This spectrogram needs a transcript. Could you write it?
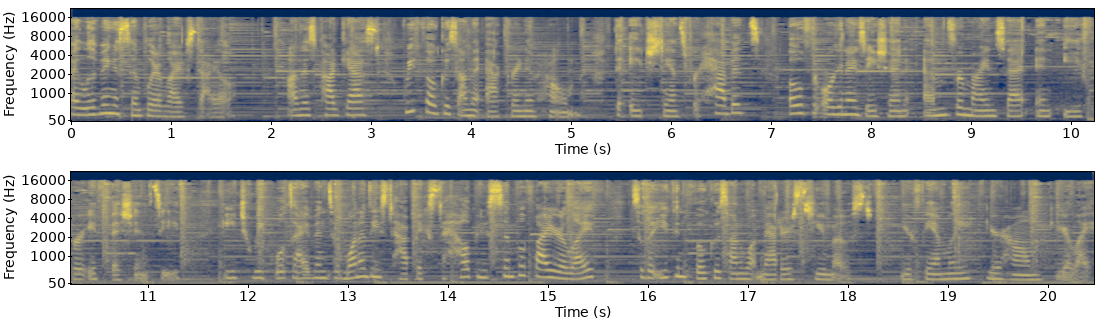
by living a simpler lifestyle. On this podcast, we focus on the acronym HOME. The H stands for habits, O for organization, M for mindset, and E for efficiency. Each week, we'll dive into one of these topics to help you simplify your life so that you can focus on what matters to you most your family, your home, your life.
